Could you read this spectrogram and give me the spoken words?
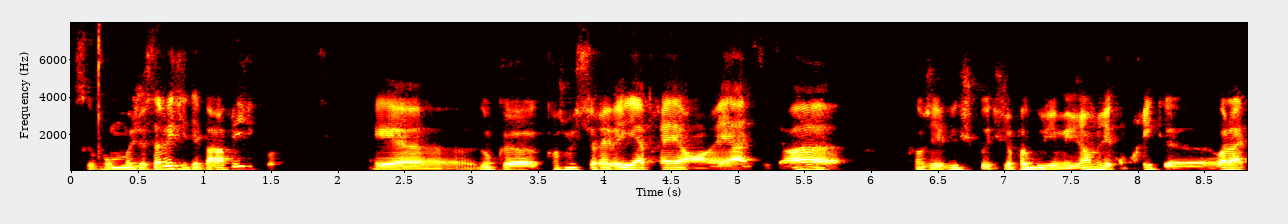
Parce que pour moi, je savais que j'étais paraplégique, quoi. Et donc, quand je me suis réveillé après en réa, etc., quand j'ai vu que je pouvais toujours pas bouger mes jambes, j'ai compris que, voilà,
